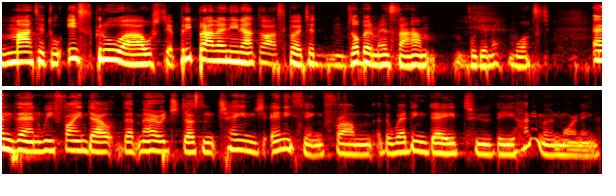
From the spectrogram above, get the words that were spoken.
máte tú iskru a už ste pripravení na to a si poviete, zoberme sa a budeme môcť. And then we find out that marriage doesn't change anything from the wedding day to the honeymoon morning.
